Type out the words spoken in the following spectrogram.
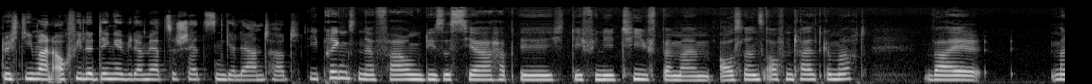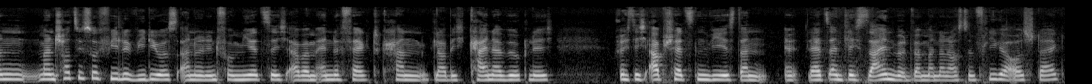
durch die man auch viele Dinge wieder mehr zu schätzen gelernt hat. Die prägendsten Erfahrungen dieses Jahr habe ich definitiv bei meinem Auslandsaufenthalt gemacht, weil man, man schaut sich so viele Videos an und informiert sich, aber im Endeffekt kann, glaube ich, keiner wirklich richtig abschätzen, wie es dann äh, letztendlich sein wird, wenn man dann aus dem Flieger aussteigt.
